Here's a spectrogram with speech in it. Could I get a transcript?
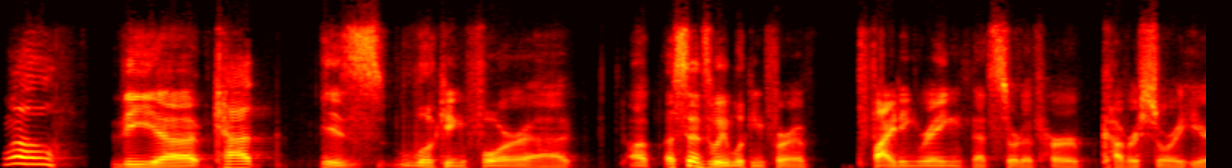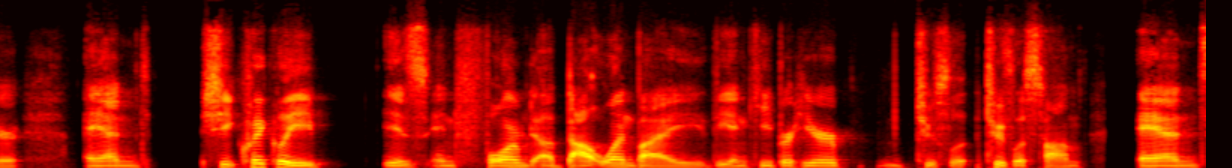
Well, the uh, cat is looking for, uh, uh, ostensibly looking for a fighting ring. That's sort of her cover story here and she quickly is informed about one by the innkeeper here, Toothless, Toothless Tom. And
